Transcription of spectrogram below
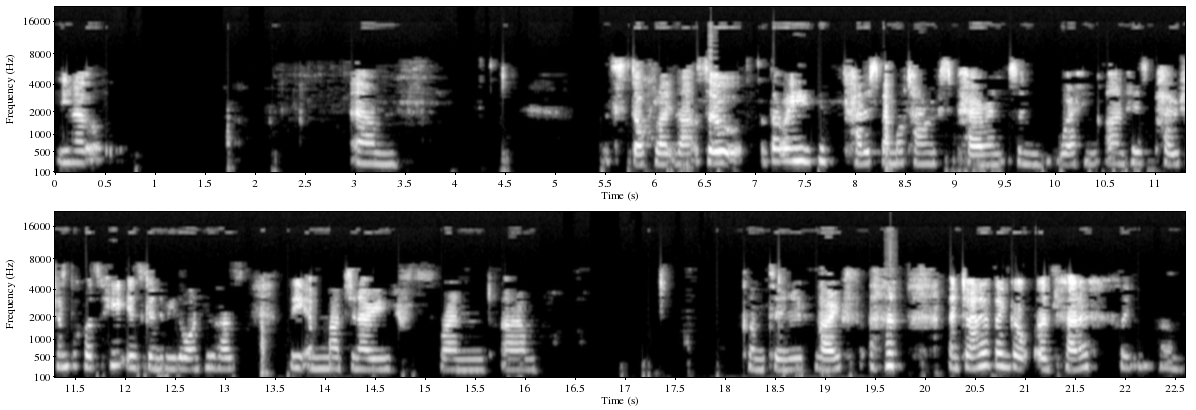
You know, um, stuff like that. So that way he can kind of spend more time with his parents and working on his potion because he is going to be the one who has the imaginary friend um to life. I'm trying to think of, I'm trying to, like, um,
